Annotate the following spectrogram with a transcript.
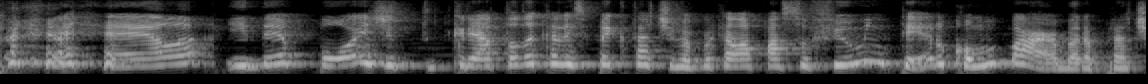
dela. E depois de criar toda aquela expectativa, porque ela passa o filme inteiro como Bárbara, praticamente.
